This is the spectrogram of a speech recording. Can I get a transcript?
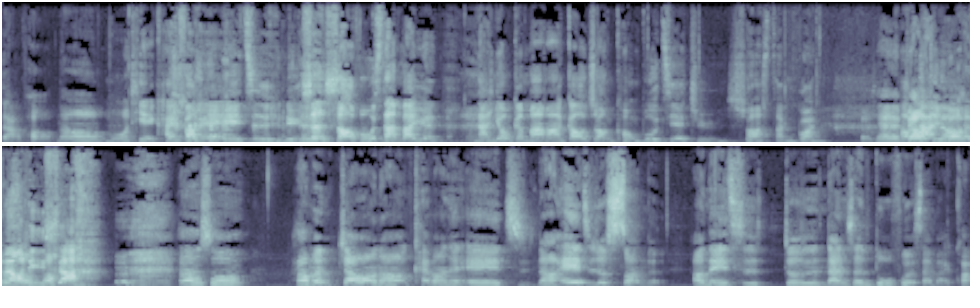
打炮，然后摩铁开放 A A 制，女生少付三百元，男友跟妈妈告状，恐怖结局，刷三观。我现在好标题都很标题杀。他就说他们交往，然后开房间 A A 制，然后 A A 制就算了，然后那一次就是男生多付了三百块，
